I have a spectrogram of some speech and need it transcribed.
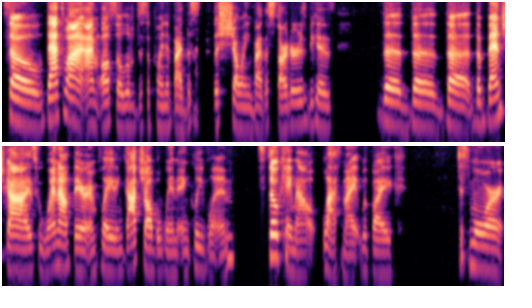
So that's why I'm also a little disappointed by the the showing by the starters because the the the the bench guys who went out there and played and got y'all the win in Cleveland still came out last night with like just more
